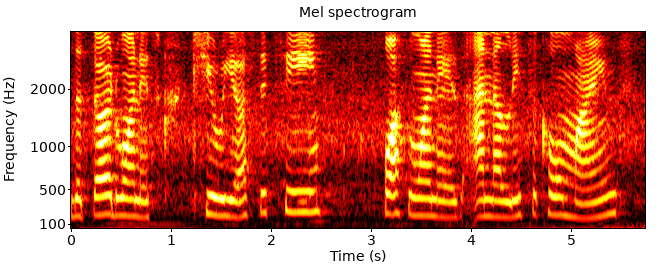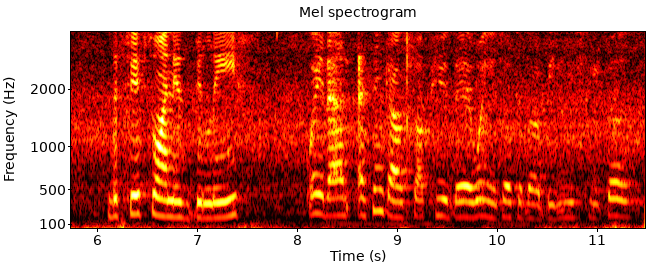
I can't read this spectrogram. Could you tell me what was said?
The third one is curiosity. Fourth one is analytical mind. The fifth one is belief wait I, I think i'll stop you there when you talk about belief because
